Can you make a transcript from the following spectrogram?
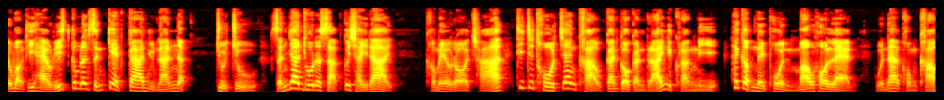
ระหว่างที่แฮร์ริสกำลังสังเกตการณ์อยู่นั้นน่ะจู่ๆสัญญาณโทรศัพท์ก็ใช้ได้ เขาไม่รอช้าที่จะโทรแจ้งข่าวการก่อการร้ายในครั้งนี้ ให้กับนายพลเมาส์ฮอลแลนด์ หัวหน้าของเขา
